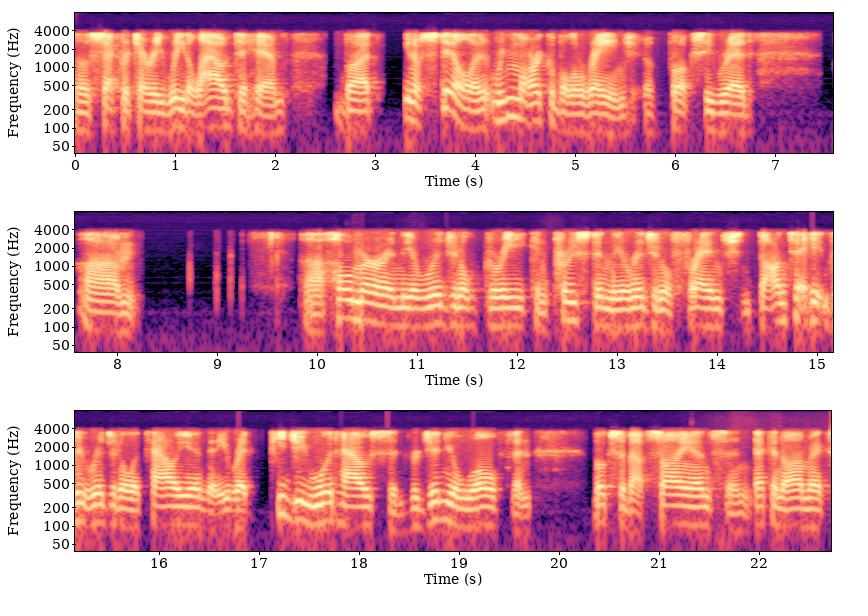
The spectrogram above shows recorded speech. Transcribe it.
uh, secretary read aloud to him. But you know, still a remarkable range of books he read. Um, uh, Homer in the original Greek, and Proust in the original French, Dante in the original Italian, and he read P.G. Wodehouse and Virginia Woolf and books about science and economics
